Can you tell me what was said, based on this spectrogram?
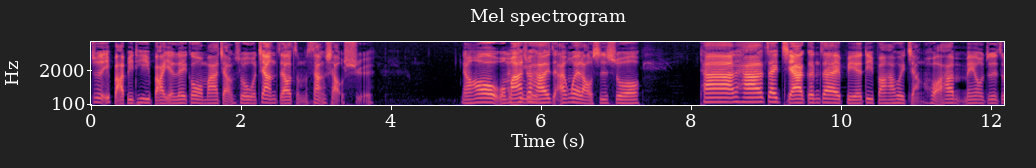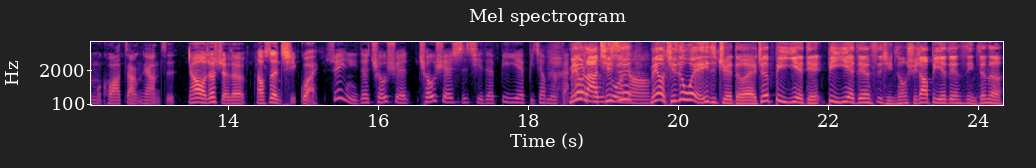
就是一把鼻涕一把眼泪跟我妈讲说，我这样子要怎么上小学。然后我妈就还要一直安慰老师说，他他在家跟在别的地方他会讲话，他没有就是这么夸张这样子。然后我就觉得老师很奇怪。所以你的求学求学时期的毕业比较没有感觉？没有啦，其实没有。其实我也一直觉得、欸，哎，就是毕业点毕业这件事情，从学校毕业这件事情，真的。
